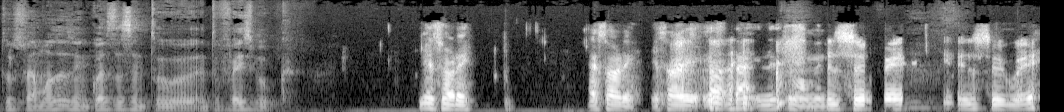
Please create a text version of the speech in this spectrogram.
tus famosas encuestas en tu, en tu Facebook. Eso haré. Eso haré. Eso haré esta, en este momento. Ese güey, ese güey.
